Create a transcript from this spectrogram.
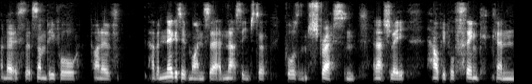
I noticed that some people kind of have a negative mindset, and that seems to cause them stress. And and actually, how people think can,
